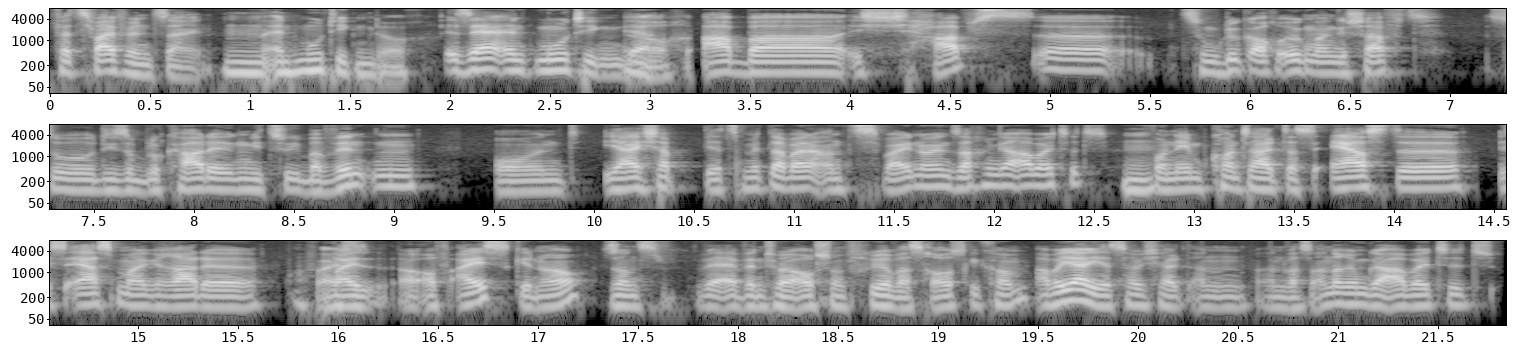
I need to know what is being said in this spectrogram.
verzweifelnd sein. Hm, Entmutigend auch. Sehr entmutigend Ja. auch. Aber ich hab's äh, zum Glück auch irgendwann geschafft, so diese Blockade irgendwie zu überwinden. Und ja, ich habe jetzt mittlerweile an zwei neuen Sachen gearbeitet. Von dem konnte halt das erste, ist erstmal gerade Auf Eis. bei- auf Eis, genau. Sonst wäre eventuell auch schon früher was rausgekommen. Aber ja, jetzt habe ich halt an, an was anderem gearbeitet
